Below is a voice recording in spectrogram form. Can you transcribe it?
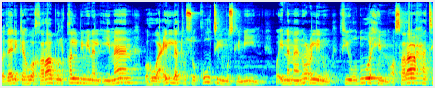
وذلك هو خراب القلب من الإيمان وهو علة سقوط المسلمين. وإنما نعلن في وضوح وصراحة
